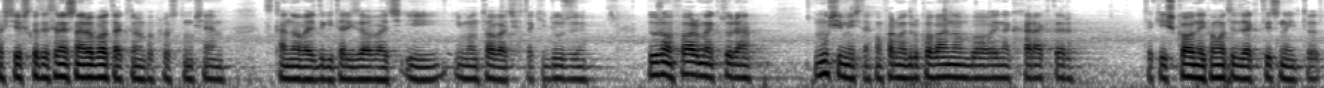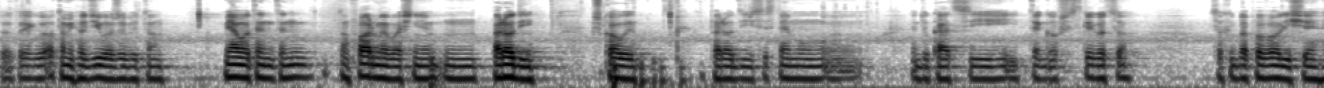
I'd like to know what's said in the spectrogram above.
właściwie wszystko to jest ręczna robota, którą po prostu musiałem skanować, digitalizować i, i montować w taki duży, dużą formę, która musi mieć taką formę drukowaną, bo jednak charakter takiej szkolnej pomocy dydaktycznej, to, to, to jakby o to mi chodziło, żeby to miało ten, ten, tą formę właśnie mm, parodii szkoły, parodii systemu e, edukacji i tego wszystkiego, co, co chyba powoli się,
